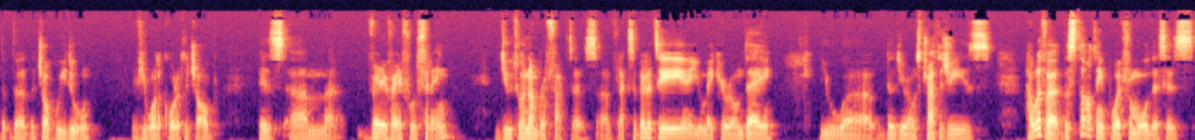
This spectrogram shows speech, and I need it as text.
the, the, the, job we do, if you want to call it a job, is um, very, very fulfilling due to a number of factors. Uh, flexibility, you make your own day, you uh, build your own strategies. However, the starting point from all this is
